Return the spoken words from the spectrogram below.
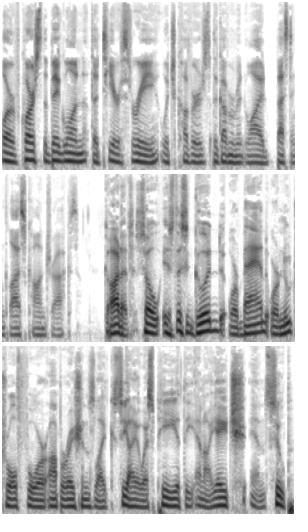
or of course the big one, the tier three, which covers the government wide best in class contracts. Got it. So is this good or bad or neutral for operations like CIOSP at the NIH and SEWP?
